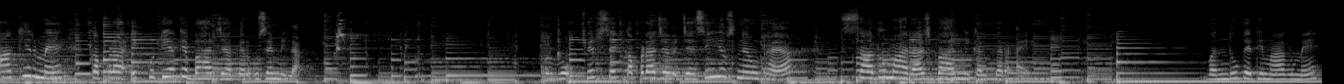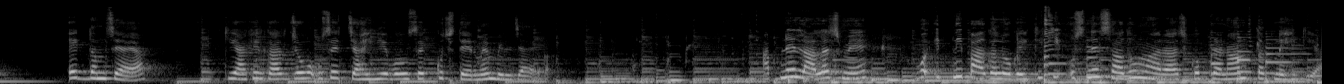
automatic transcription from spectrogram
आखिर में कपड़ा एक कुटिया के बाहर जाकर उसे मिला। और वो फिर से कपड़ा जब जैसे ही उसने उठाया, साधु महाराज बाहर निकल कर आए। बंधु के दिमाग में एकदम से आया कि आखिरकार जो उसे चाहिए, वो उसे कुछ देर में मिल जाएगा। अपने लालच में वो इतनी पागल हो गई थी कि उसने साधु महाराज को प्रणाम तक नहीं किया।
